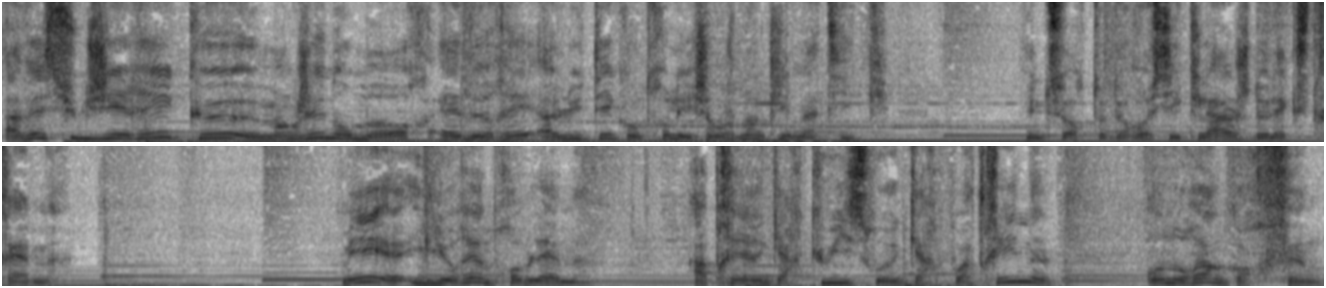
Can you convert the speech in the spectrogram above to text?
avait suggéré que manger nos morts aiderait à lutter contre les changements climatiques. Une sorte de recyclage de l'extrême. Mais euh, il y aurait un problème. Après un quart cuisse ou un quart poitrine, on aurait encore faim.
